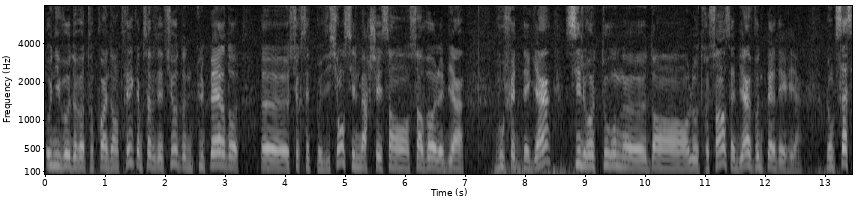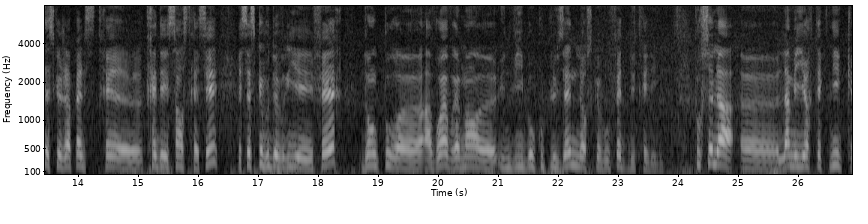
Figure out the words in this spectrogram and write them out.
au niveau de votre point d'entrée, comme ça vous êtes sûr de ne plus perdre euh, sur cette position. Si le marché s'envole, eh bien vous faites des gains. S'il retourne euh, dans l'autre sens, eh bien vous ne perdez rien. Donc ça c'est ce que j'appelle euh, trader sans stresser et c'est ce que vous devriez faire donc pour avoir vraiment une vie beaucoup plus zen lorsque vous faites du trading. Pour cela, la meilleure technique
